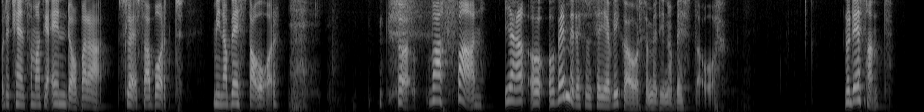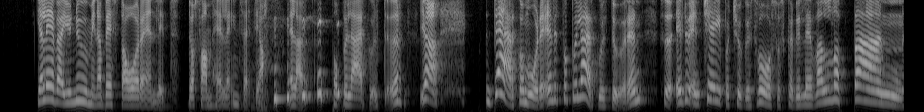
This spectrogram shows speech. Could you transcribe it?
Och det känns som att jag ändå bara slösar bort mina bästa år. Så vad fan? Ja, och, och vem är det som säger vilka år som är dina bästa år? No, det är sant. Jag lever ju nu mina bästa år enligt då samhälle, inte vet jag, eller populärkultur. Ja, där kom ordet! Enligt populärkulturen så är du en tjej på 22 så ska du leva loppan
